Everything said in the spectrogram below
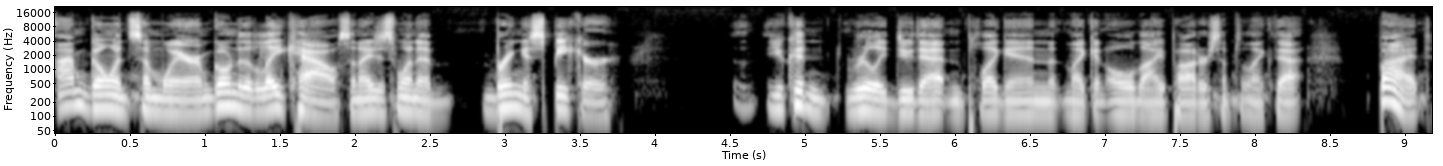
I'm going somewhere, I'm going to the lake house, and I just want to bring a speaker, you couldn't really do that and plug in like an old iPod or something like that. But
